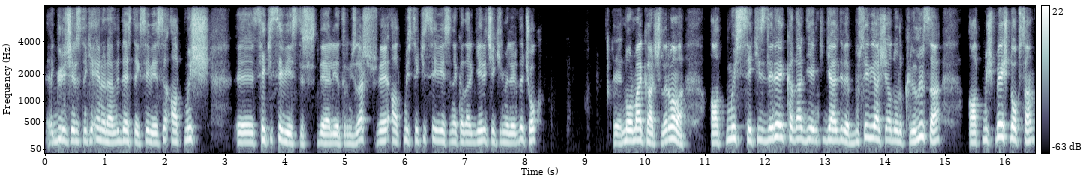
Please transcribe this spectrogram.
e, gün içerisindeki en önemli destek seviyesi 60 8 seviyesidir değerli yatırımcılar ve 68 seviyesine kadar geri çekilmeleri de çok normal karşılarım ama 68'lere kadar diyelim ki geldi ve bu seviye aşağı doğru kırılırsa 65-90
